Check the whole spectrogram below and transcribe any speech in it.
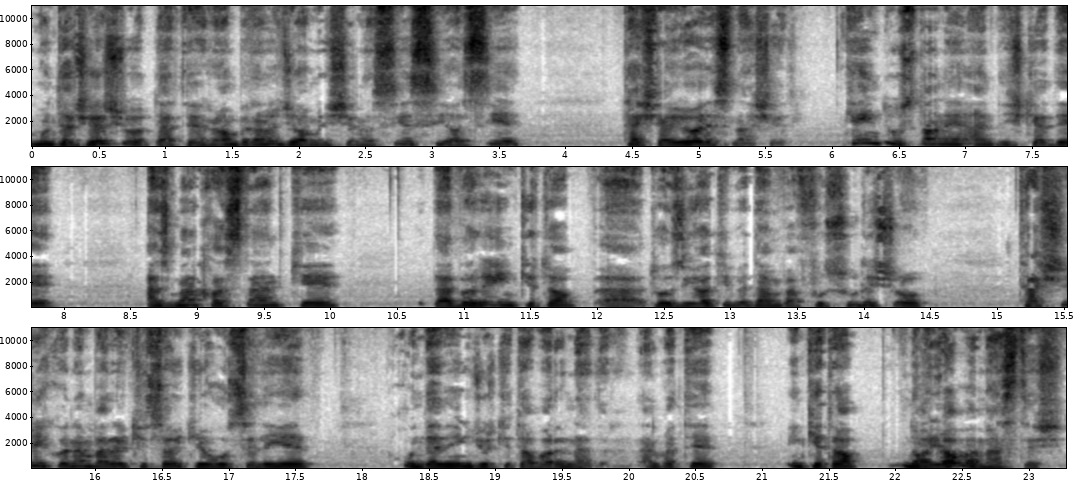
منتشر شد در تهران به نام جامعه شناسی سیاسی تشیع اسناشری که این دوستان اندیشکده از من خواستند که درباره این کتاب توضیحاتی بدم و فصولش رو تشریح کنم برای کسایی که حوصله خوندن اینجور کتاب ها رو ندارن. البته این کتاب نایاب هم هستش.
